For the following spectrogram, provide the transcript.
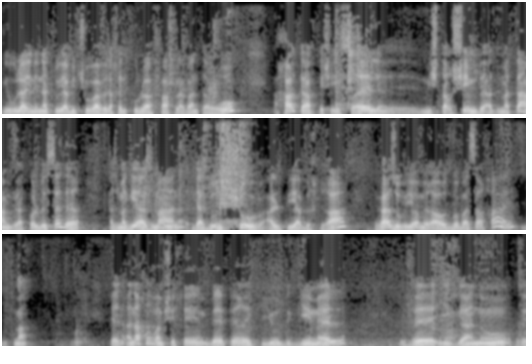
גאולה איננה תלויה בתשובה ולכן כולו הפך לבן טהור. אחר כך כשישראל משתרשים באדמתם והכל בסדר, אז מגיע הזמן לדון שוב על פי הבחירה, ואז וביום הראות בו בשר חי, יטמע. כן, אנחנו ממשיכים בפרק י"ג והגענו אה,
